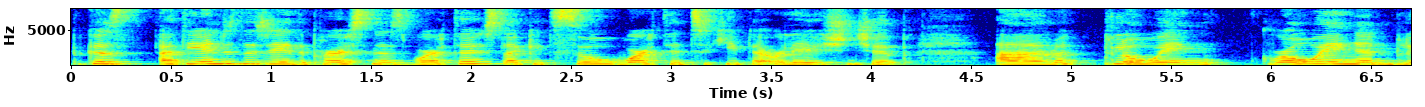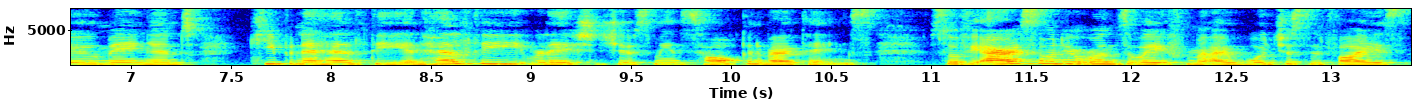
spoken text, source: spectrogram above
because at the end of the day, the person is worth it. Like it's so worth it to keep that relationship um, glowing, growing and blooming and keeping it healthy. And healthy relationships means talking about things. So if you are someone who runs away from it, I would just advise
